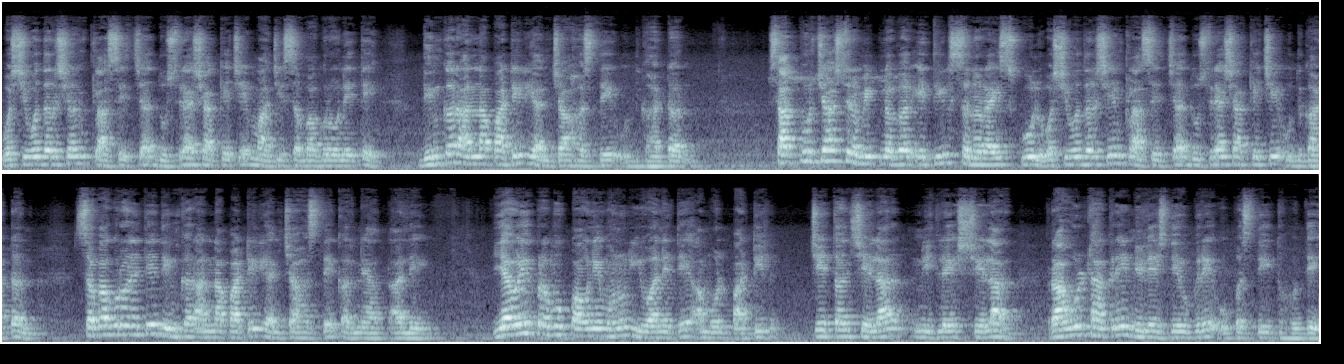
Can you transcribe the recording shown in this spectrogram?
व शिवदर्शन क्लासेसच्या दुसऱ्या शाखेचे माजी सभागृह नेते दिनकर अण्णा पाटील यांच्या हस्ते उद्घाटन. सातपूरच्या श्रमिक नगर येथील सनराईज स्कूल व शिवदर्शन क्लासेसच्या दुसऱ्या शाखेचे उद्घाटन सभागृह नेते दिनकर अण्णा पाटील यांच्या हस्ते करण्यात आले. यावेळी प्रमुख पाहुणे म्हणून युवा नेते अमोल पाटील चेतन शेलार निलेश शेलार राहुल ठाकरे निलेश देवगिरे उपस्थित होते.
